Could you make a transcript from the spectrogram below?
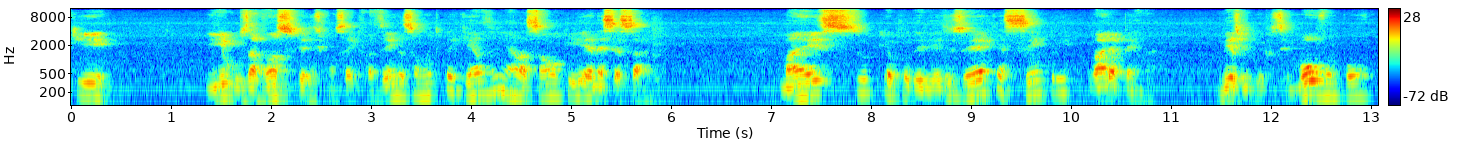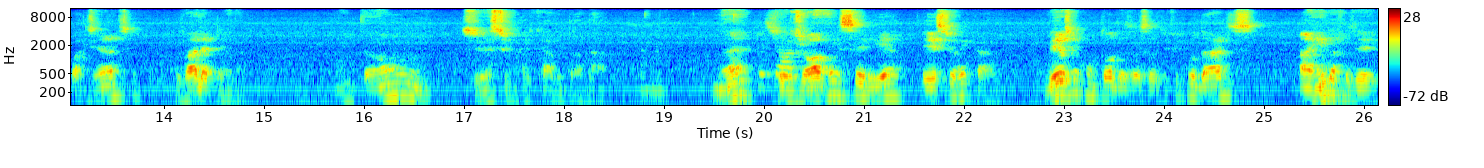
que e os avanços que a gente consegue fazer ainda são muito pequenos em relação ao que é necessário. Mas o que eu poderia dizer é que é sempre vale a pena. Mesmo que se mova um pouco adiante, vale a pena. Então, se tivesse um recado para dar, né? Para os jovens seria esse o recado mesmo com todas essas dificuldades, ainda fazer,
